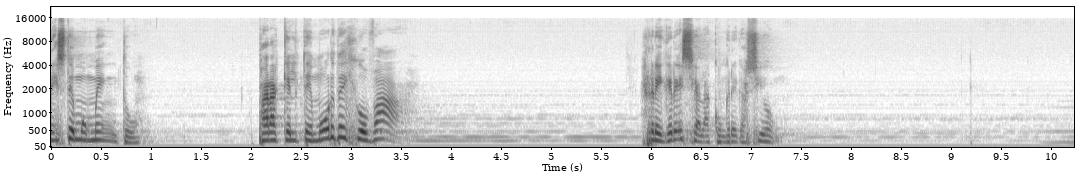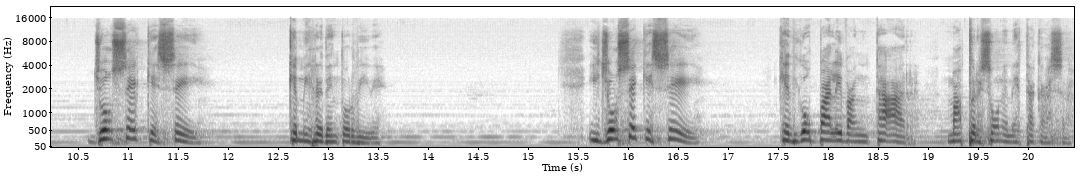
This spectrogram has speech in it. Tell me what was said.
este momento para que el temor de Jehová regrese a la congregación. Yo sé que sé que mi redentor vive. Y yo sé que sé que Dios va a levantar más personas en esta casa.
